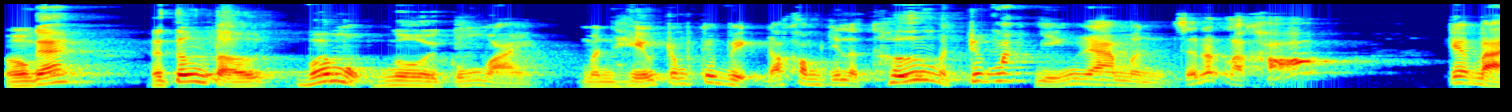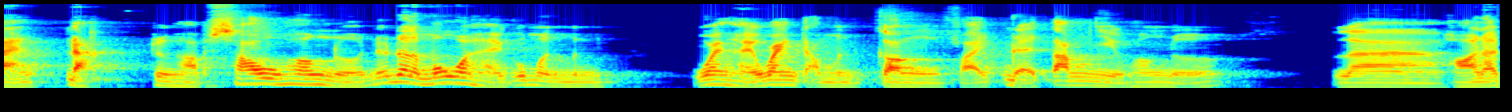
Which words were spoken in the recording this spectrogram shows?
Ok? Thì tương tự với một người cũng vậy. Mình hiểu trong cái việc đó không chỉ là thứ mà trước mắt diễn ra mình sẽ rất là khó các bạn đặt trường hợp sâu hơn nữa, nếu đó là mối quan hệ của mình mình quan hệ quan trọng, mình cần phải để tâm nhiều hơn nữa, là họ đã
